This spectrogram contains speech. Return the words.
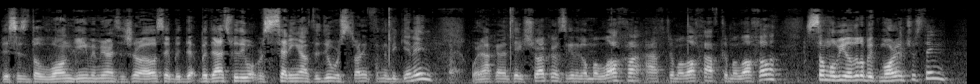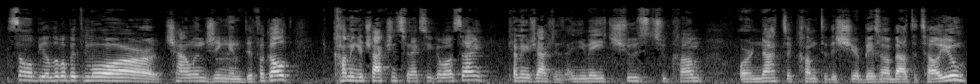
This is the long game of Miras I will say, but, but that's really what we're setting out to do. We're starting from the beginning. We're not going to take shortcuts. We're going to go malacha after malacha after malacha. Some will be a little bit more interesting. Some will be a little bit more challenging and difficult. Coming attractions for next week, I will say. Coming attractions. And you may choose to come or not to come to this year based on what I'm about to tell you.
